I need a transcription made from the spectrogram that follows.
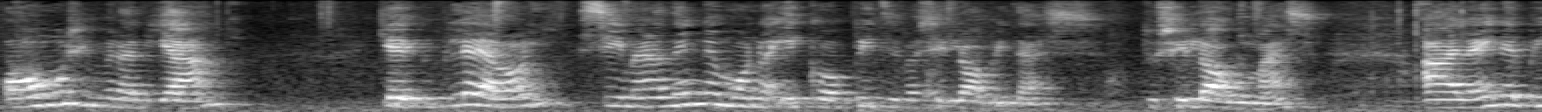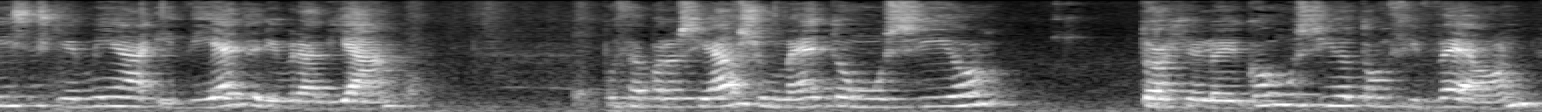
Όμορφη βραδιά και επιπλέον σήμερα δεν είναι μόνο η κοπή της Βασιλόπιτας του συλλόγου μας, αλλά είναι επίσης και μια ιδιαίτερη βραδιά που θα παρουσιάσουμε το μουσείο, το Αρχαιολογικό Μουσείο των Θηβαίων,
